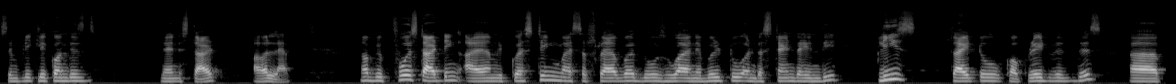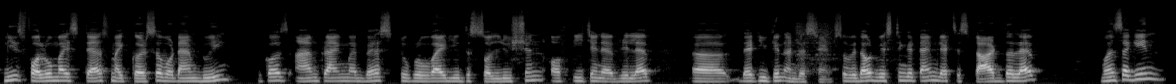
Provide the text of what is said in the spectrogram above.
Simply click on this, then start our lab. Now, before starting, I am requesting my subscriber, those who are unable to understand the Hindi, please try to cooperate with this. Uh, please follow my steps, my cursor, what I am doing, because I am trying my best to provide you the solution of each and every lab uh, that you can understand. So, without wasting the time, let's start the lab. Once again,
